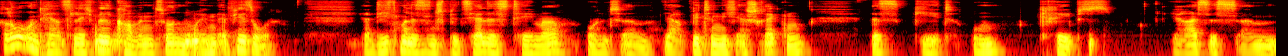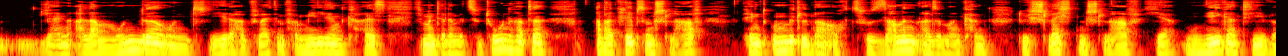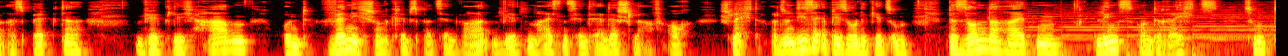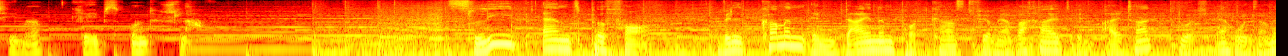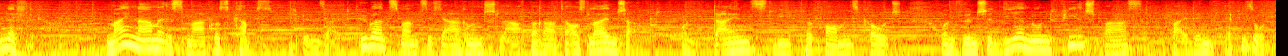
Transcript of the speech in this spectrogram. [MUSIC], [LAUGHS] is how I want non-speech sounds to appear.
Hallo und herzlich willkommen zur neuen Episode. Ja, diesmal ist es ein spezielles Thema und ähm, ja, bitte nicht erschrecken. Es geht um Krebs. Ja, es ist ähm, ja in aller Munde und jeder hat vielleicht im Familienkreis jemand, der damit zu tun hatte. Aber Krebs und Schlaf hängt unmittelbar auch zusammen. Also man kann durch schlechten Schlaf hier negative Aspekte wirklich haben und wenn ich schon Krebspatient war, wird meistens hinterher der Schlaf auch schlechter. Also in dieser Episode geht es um Besonderheiten links und rechts zum Thema Krebs und Schlaf. Sleep and Perform. Willkommen in deinem Podcast für mehr Wachheit im Alltag durch erholsame Nächte. Mein Name ist Markus Kamps. Ich bin seit über 20 Jahren Schlafberater aus Leidenschaft und dein Sleep Performance Coach und wünsche dir nun viel Spaß bei den Episoden.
